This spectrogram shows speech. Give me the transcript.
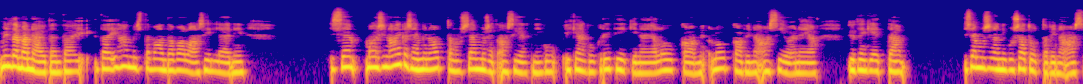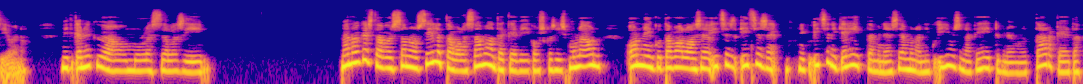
miltä mä näytän tai, tai ihan mistä vaan tavallaan silleen, niin se, mä olisin aikaisemmin ottanut sellaiset asiat niin kuin ikään kuin kritiikkinä ja loukkaavina asioina ja jotenkin, että semmoisina niin satuttavina asioina, mitkä nykyään on mulle sellaisia Mä en oikeastaan voi sanoa sillä tavalla samantekeviä, koska siis mulle on, on niin kuin tavallaan se itse, itsensä, niin kuin itseni kehittäminen ja semmoinen niin kuin ihmisenä kehittyminen on mulle tärkeää,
